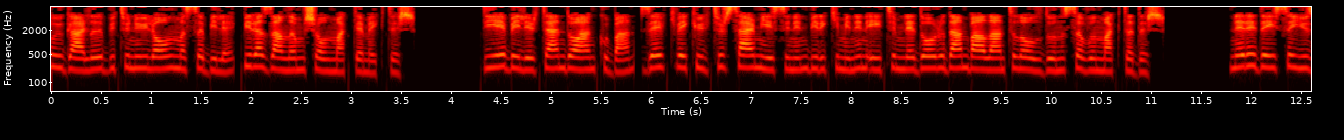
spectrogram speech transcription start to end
uygarlığı bütünüyle olmasa bile, biraz anlamış olmak demektir. Diye belirten Doğan Kuban, zevk ve kültür sermiyesinin birikiminin eğitimle doğrudan bağlantılı olduğunu savunmaktadır. Neredeyse 100.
